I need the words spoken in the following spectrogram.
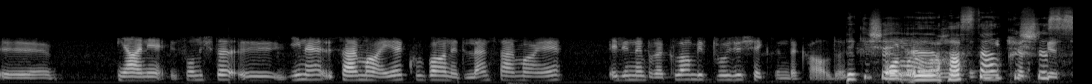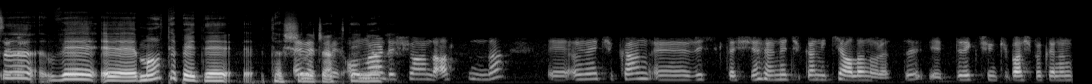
E, yani sonuçta e, yine sermaye kurban edilen, sermaye eline bırakılan bir proje şeklinde kaldı. Peki şey Orman e, Hastal Kışlası ve e, Maltepe'de e, Evet, taşınacak evet. deniyor. Onlar da şu anda aslında e, öne çıkan e, risk taşıyan, öne çıkan iki alan orası. E, direkt çünkü başbakanın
